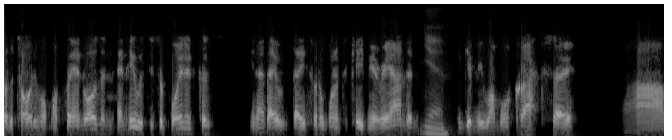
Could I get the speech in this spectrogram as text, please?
sort of told him what my plan was, and, and he was disappointed because you know they they sort of wanted to keep me around and yeah. and give me one more crack. So, um,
